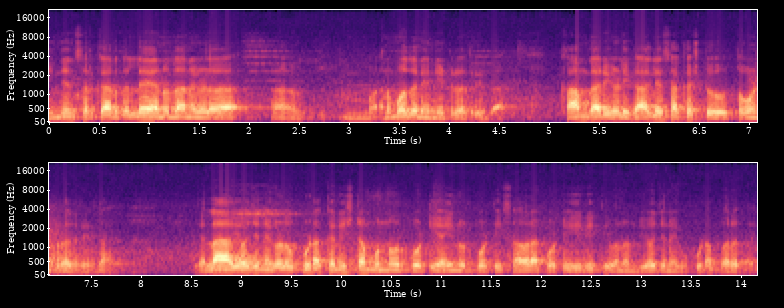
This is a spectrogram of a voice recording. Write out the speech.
ಹಿಂದಿನ ಸರ್ಕಾರದಲ್ಲೇ ಅನುದಾನಗಳ ಅನುಮೋದನೆ ನೀಡಿರೋದ್ರಿಂದ, ಕಾಮಗಾರಿಗಳಿಗಾಗಲೇ ಸಾಕಷ್ಟು ತಗೊಂಡಿರೋದ್ರಿಂದ, ಎಲ್ಲ ಯೋಜನೆಗಳು ಕೂಡ ಕನಿಷ್ಠ ಮುನ್ನೂರು ಕೋಟಿ, ಐನೂರು ಕೋಟಿ, ಸಾವಿರ ಕೋಟಿ ಈ ರೀತಿ ಒಂದೊಂದು ಯೋಜನೆಗೂ ಕೂಡ ಬರುತ್ತೆ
